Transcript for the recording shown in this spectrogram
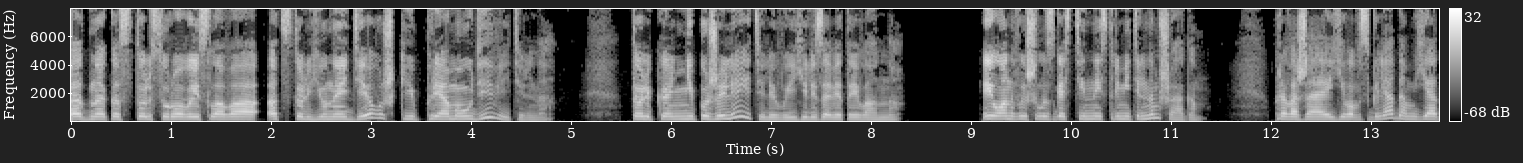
Однако столь суровые слова от столь юной девушки прямо удивительно. Только не пожалеете ли вы, Елизавета Ивановна? И он вышел из гостиной стремительным шагом. Провожая его взглядом, я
